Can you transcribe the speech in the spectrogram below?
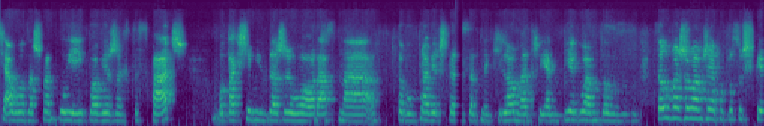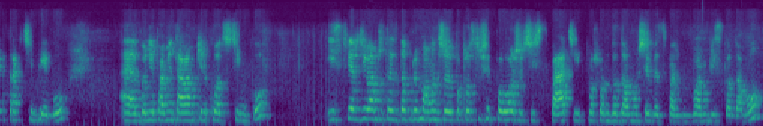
ciało zaszwankuje i powie, że chce spać, bo tak się mi zdarzyło raz na to był prawie 400 kilometr. Jak biegłam, to zauważyłam, że ja po prostu śpię w trakcie biegu, e, bo nie pamiętałam kilku odcinków. I stwierdziłam, że to jest dobry moment, żeby po prostu się położyć i spać i poszłam do domu się wyspać, bo byłam blisko domu.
